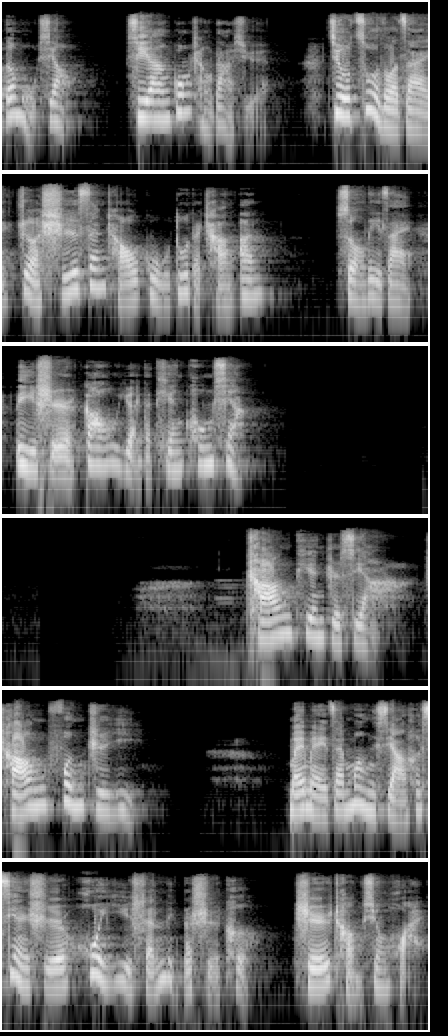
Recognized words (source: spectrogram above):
的母校西安工程大学，就坐落在这十三朝古都的长安，耸立在历史高远的天空下。长天之下，长风之翼。每每在梦想和现实会意神灵的时刻，驰骋胸怀，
